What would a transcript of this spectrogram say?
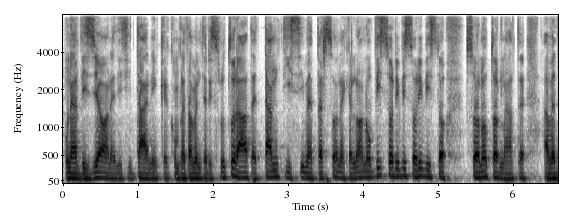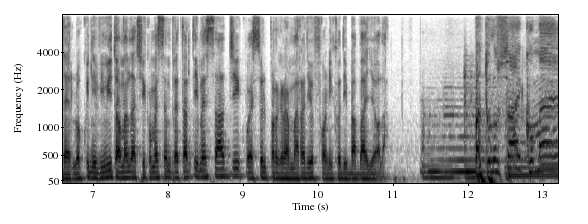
una visione di Titanic completamente ristrutturata e tantissime persone che lo hanno visto, rivisto, rivisto sono tornate a vederlo. Quindi vi invito a mandarci come sempre tanti messaggi, questo è il programma radiofonico di Babaiola. Ma tu lo sai com'è?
